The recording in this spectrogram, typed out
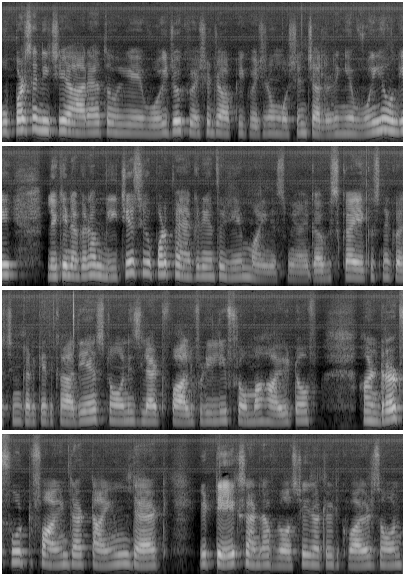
ऊपर से नीचे आ रहा है तो ये वही जो इक्वेशन जो आपकी इक्वेशन ऑफ़ मोशन चल रही है, वही होगी। लेकिन अगर हम नीचे से ऊपर फेंक रहे हैं तो ये माइनस में आएगा। अब इसका एक उसने क्वेश्चन करके दिखा दिया है stone is let fall freely from a height of hundred foot find the time that it takes and the that it requires on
